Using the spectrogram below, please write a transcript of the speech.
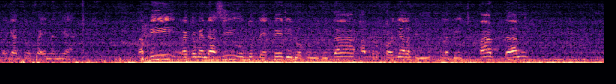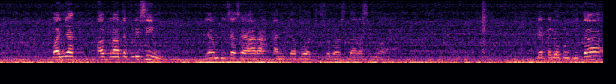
tergantung finance-nya tapi rekomendasi untuk DP di 20 juta approval-nya lebih lebih cepat dan banyak alternatif leasing yang bisa saya arahkan ke buat saudara-saudara semua. DP 20 juta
